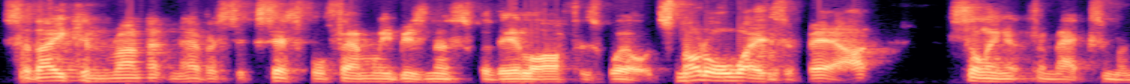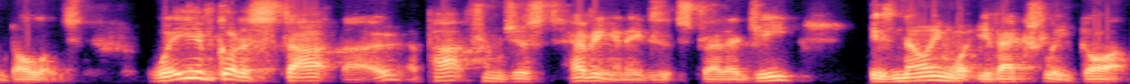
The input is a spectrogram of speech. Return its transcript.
so they can run it and have a successful family business for their life as well. It's not always about selling it for maximum dollars. Where you've got to start, though, apart from just having an exit strategy, is knowing what you've actually got.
